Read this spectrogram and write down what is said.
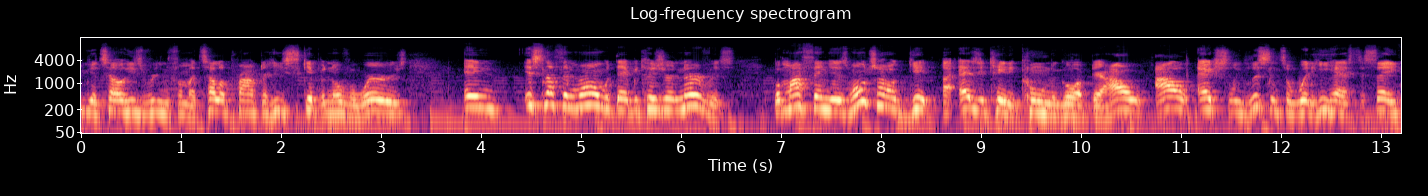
You can tell he's reading from a teleprompter. He's skipping over words, and it's nothing wrong with that because you're nervous. But my thing is, won't y'all get an educated coon to go up there? I'll I'll actually listen to what he has to say,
